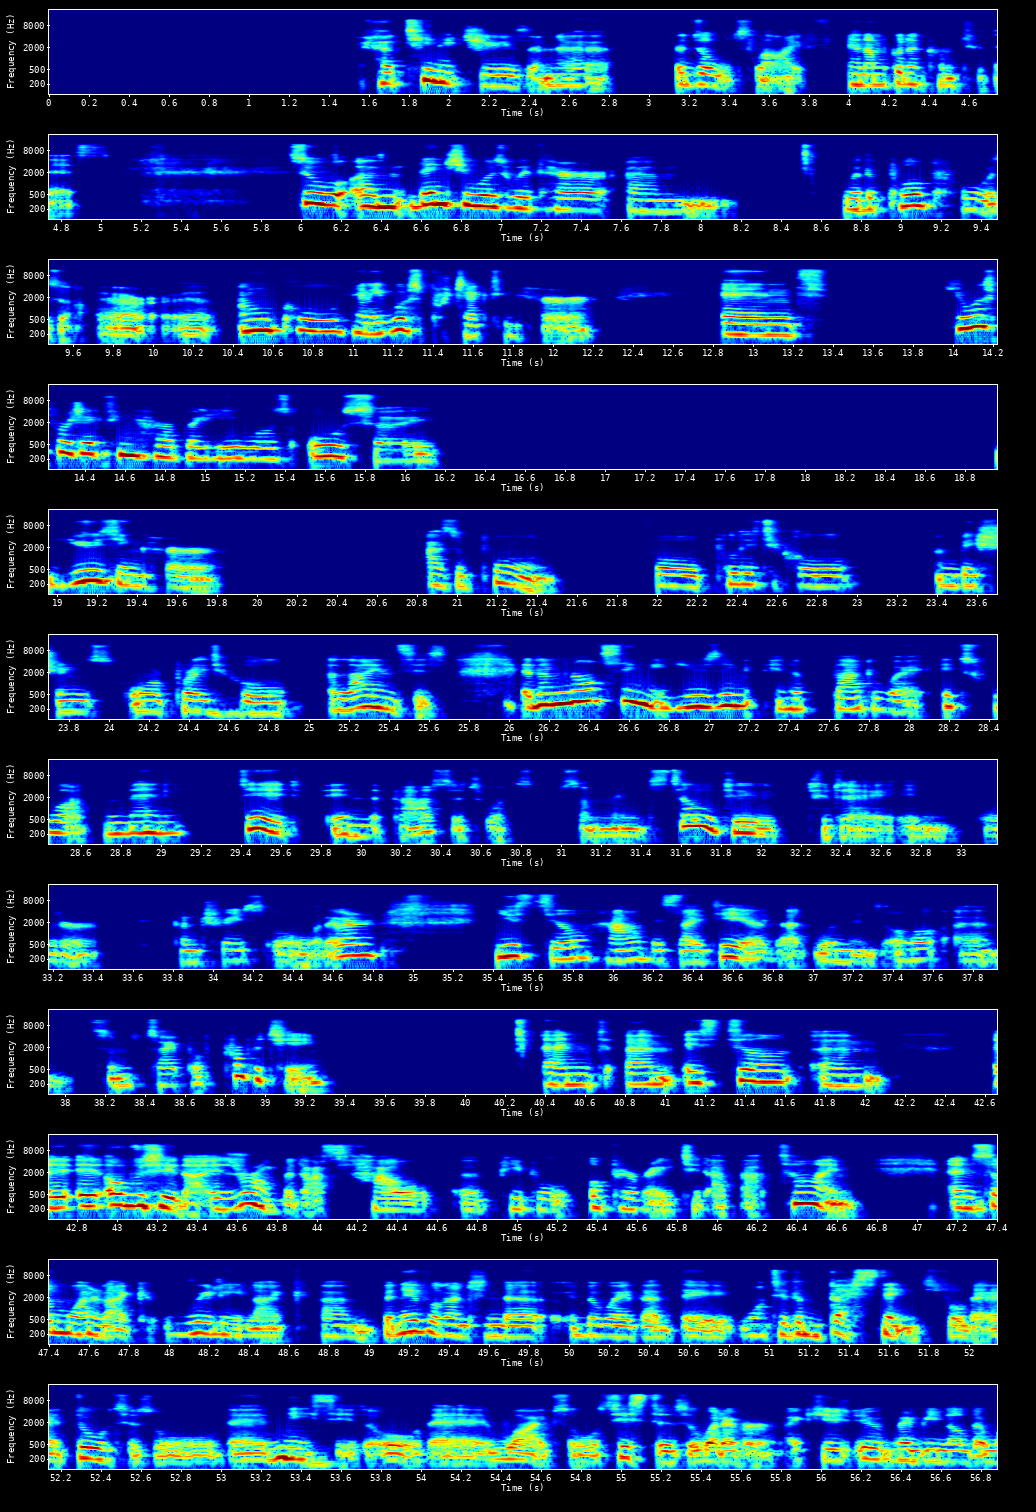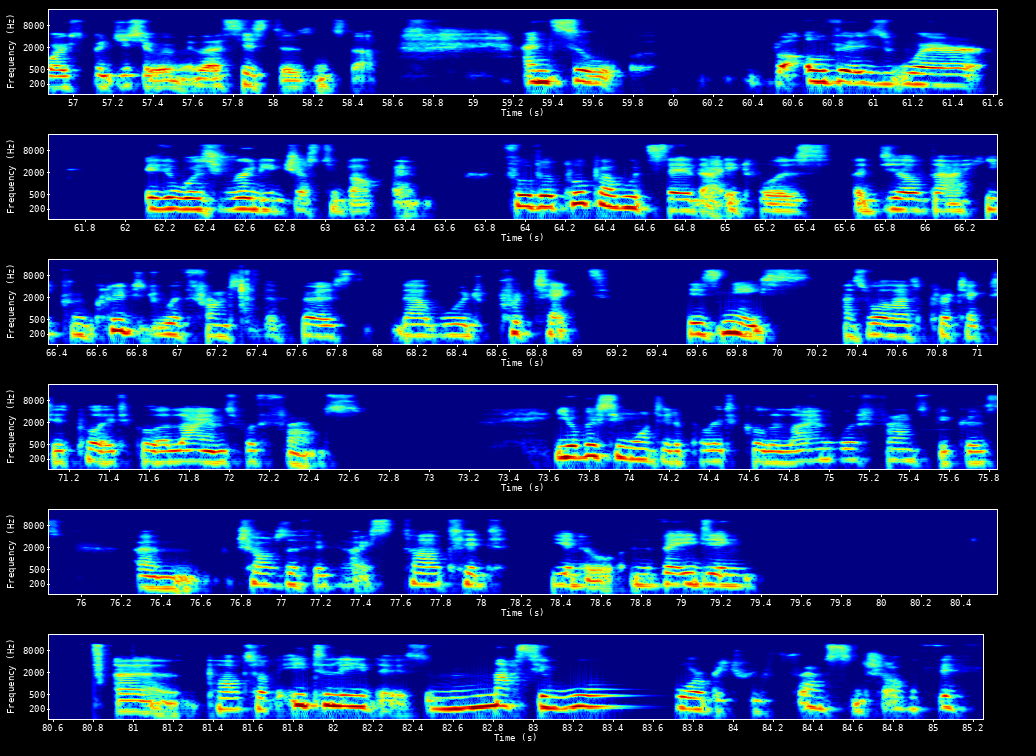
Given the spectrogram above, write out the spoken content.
her teenage years and her adult life. And I'm going to come to this. So um, then she was with her, um, with the Pope, who was her uh, uncle, and he was protecting her. And he was protecting her, but he was also using her as a pawn for political ambitions or political alliances. And I'm not saying using in a bad way, it's what men did in the past, it's what some men still do today in other countries or whatever, you still have this idea that women are um, some type of property. And um, it's still, um, it, obviously that is wrong, but that's how uh, people operated at that time. And some were like really like um, benevolent in the in the way that they wanted the best things for their daughters or their nieces or their wives or sisters or whatever. Like you, maybe not their wives, but just their sisters and stuff. And so but others where it was really just about them. For the Pope, I would say that it was a deal that he concluded with Francis I that would protect his niece as well as protect his political alliance with France. He obviously wanted a political alliance with France because um, Charles V started, you know, invading uh, parts of Italy. There's a massive war, war between France and Charles V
